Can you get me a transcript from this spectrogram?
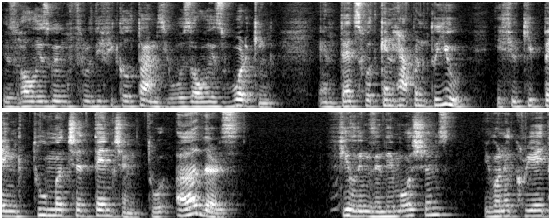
He was always going through difficult times. He was always working. And that's what can happen to you if you keep paying too much attention to others' feelings and emotions you're going to create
